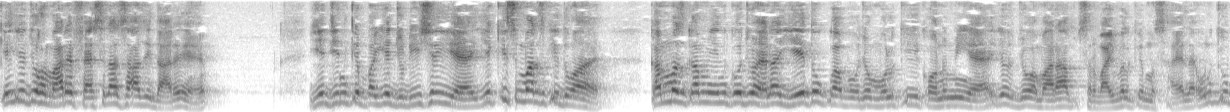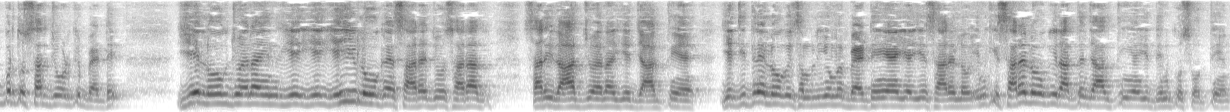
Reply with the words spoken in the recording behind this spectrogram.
कि ये जो हमारे फैसला साज इदारे हैं, ये जिनके ये जुडिशरी है, ये किस मर्ज की दुआ है? कम अज कम इनको जो है ना, ये तो जो मुल्क की इकोनॉमी है, जो जो हमारा सर्वाइवल के मसाइल है, उनके ऊपर तो सर जोड़ के बैठे। ये लोग जो है ना, इन ये ये यही लोग हैं सारे जो सारा, सारी रात जो है ना ये जागते हैं। ये जितने लोग असम्बलियों में बैठे हैं या ये सारे लोग, इनकी सारे लोगों की रातें जागती हैं, ये दिन को सोते हैं।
